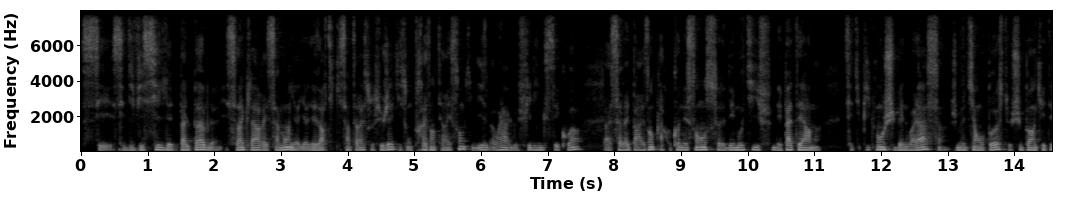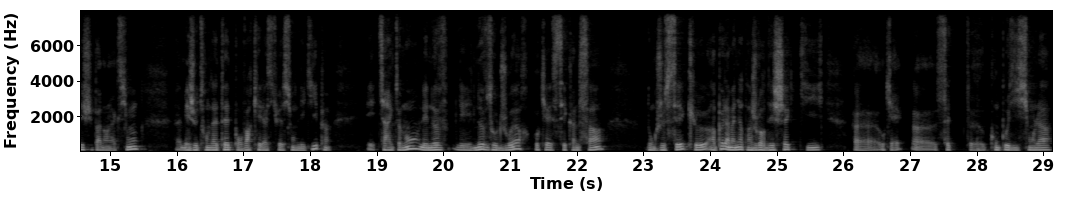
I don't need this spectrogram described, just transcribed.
c'est, difficile d'être palpable. Et c'est vrai que là, récemment, il y, a- des articles qui s'intéressent au sujet qui sont très intéressants, qui disent, bah voilà, le feeling, c'est quoi? Bah, Ça va être par exemple la reconnaissance des motifs, des patterns. C'est typiquement, je suis Ben Wallace, je me tiens au poste, je suis pas inquiété, je suis pas dans l'action, euh, mais je tourne la tête pour voir quelle est la situation de l'équipe. Et directement, les neuf, les neuf autres joueurs, ok, c'est comme ça. Donc je sais que, un peu la manière d'un joueur d'échecs qui, euh, ok, euh, cette euh, composition-là,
